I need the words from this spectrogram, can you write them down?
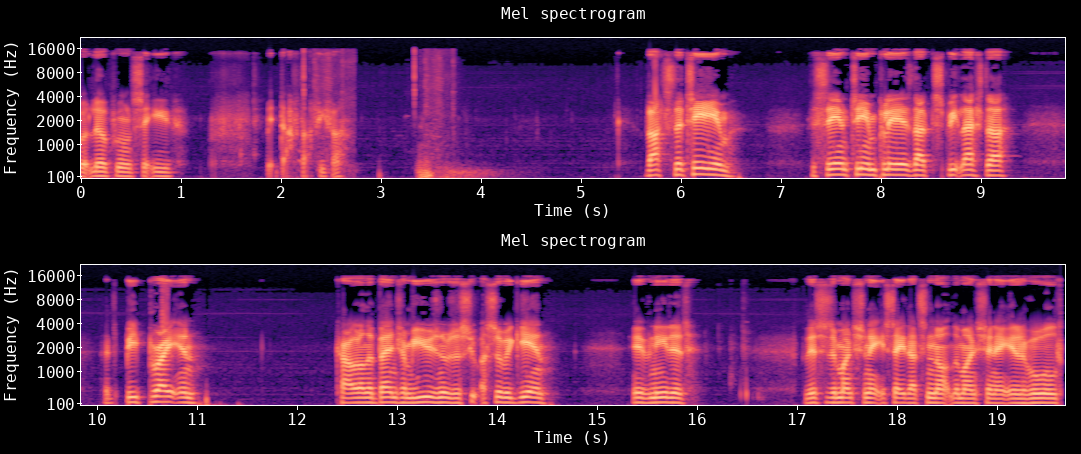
But Liverpool and City, bit daft at FIFA. That's the team. The same team players that beat Leicester, that beat Brighton. Carroll on the bench. I'm using him as a, su- a sub again, if needed. But this is a Manchester United side that's not the Manchester United of old.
